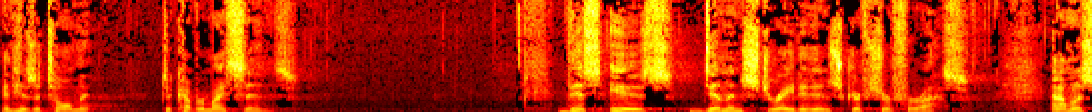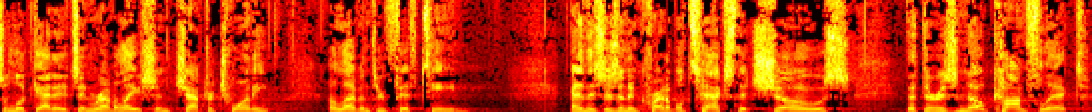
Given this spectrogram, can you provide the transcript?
and his atonement to cover my sins. This is demonstrated in Scripture for us. And I want us to look at it. It's in Revelation chapter 20, 11 through 15. And this is an incredible text that shows that there is no conflict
